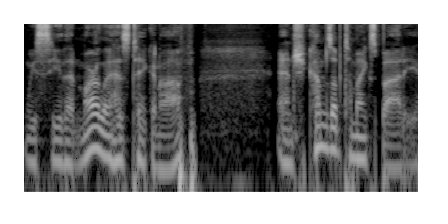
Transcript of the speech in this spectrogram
we see that Marla has taken off, and she comes up to Mike's body.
